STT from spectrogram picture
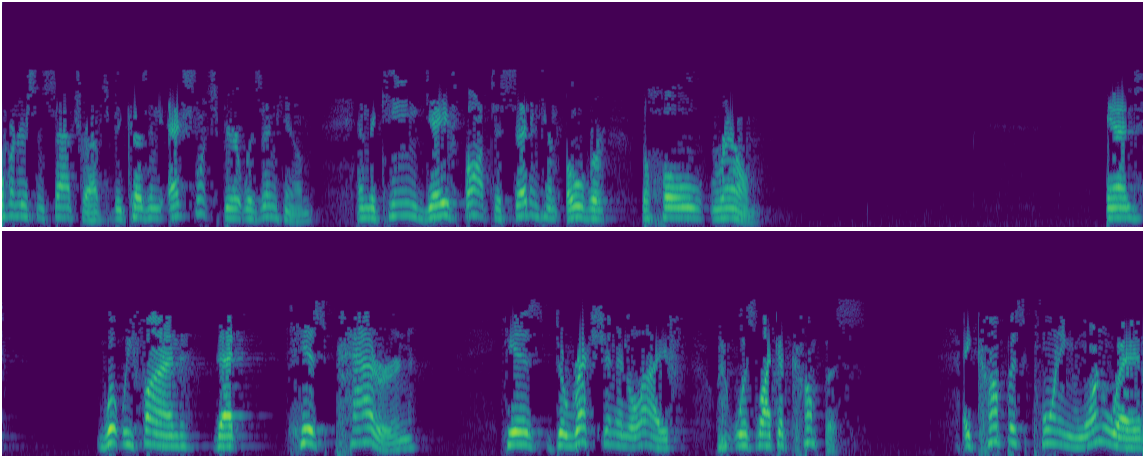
governors and satraps because an excellent spirit was in him, and the king gave thought to setting him over the whole realm. And what we find that his pattern, his direction in life was like a compass. A compass pointing one way, it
